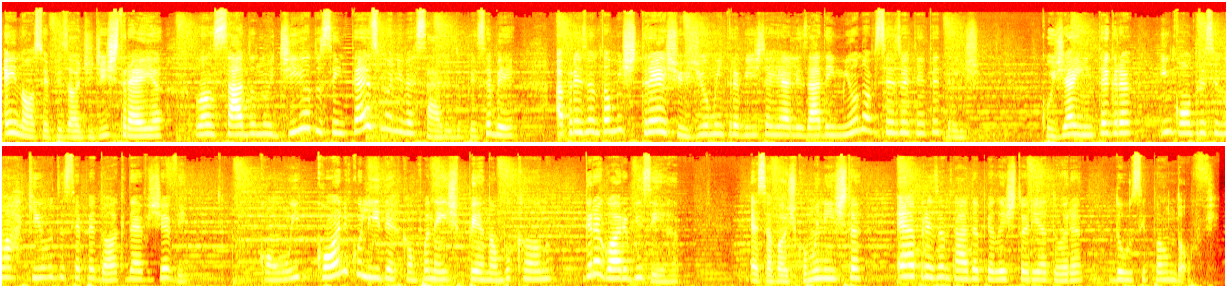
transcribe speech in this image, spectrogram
Em nosso episódio de estreia, lançado no dia do centésimo aniversário do PCB, apresentamos trechos de uma entrevista realizada em 1983, cuja íntegra encontra-se no arquivo do CPDOC da FGV, com o icônico líder camponês pernambucano Gregório Bezerra. Essa voz comunista é apresentada pela historiadora Dulce Pandolfi.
